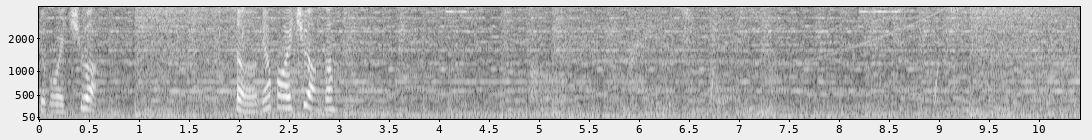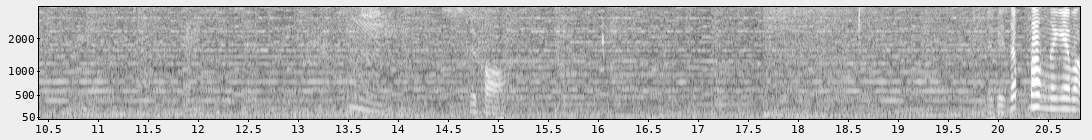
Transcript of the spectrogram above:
chưa có cái trượng. Sợ nếu có cái trượng cơ. Hơi khó. Để cái giáp băng anh em ạ.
